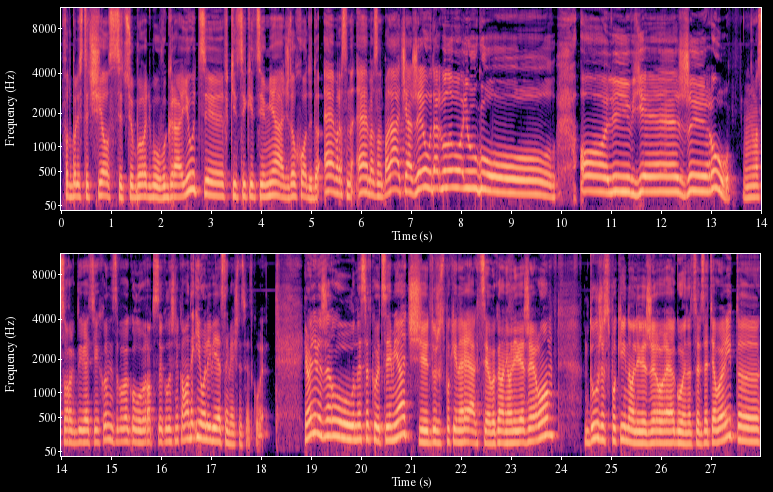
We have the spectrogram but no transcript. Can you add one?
Футболісти Челсі цю боротьбу виграють. е, В кінці кінців м'яч доходить до Емерсона. Емерсон подача, Жиру, удар головою, гол! Олів'є Жиру. На 49-й хвилині забиває гол у ворота своєї колишньої команди, і Олів'є цей м'яч не святкує. І Олів'є Жиру не святкує цей м'яч. Дуже спокійна реакція виконання Олів'є Жиру. Дуже спокійно Олів'є Жиру реагує на це взяття воріт. Е,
